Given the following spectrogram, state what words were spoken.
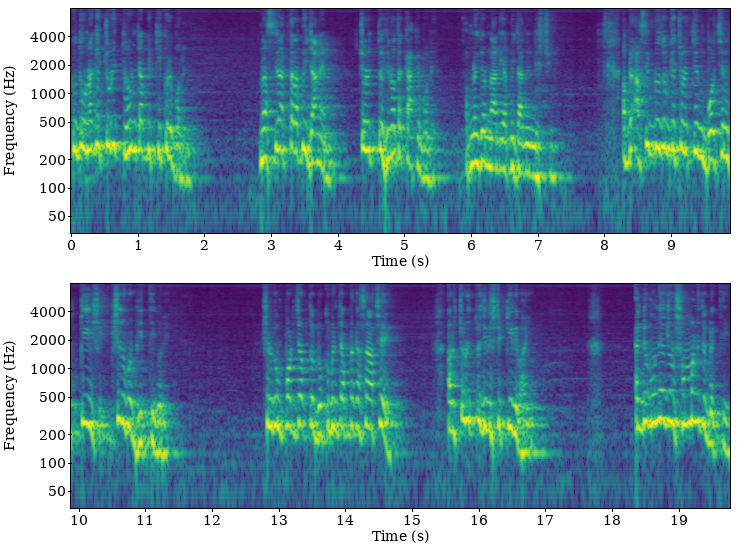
কিন্তু ওনাকে চরিত্রহীনটা আপনি কী করে বলেন? নাসরিন আক্তার আপনি জানেন, চরিত্রহীনতা কাকে বলে? আপনি একজন নারী, আপনি জানেন নিশ্চয়ই। আপনি আসিফ নজরুলকে চরিত্রহীন বলছেন কি কিসের উপর ভিত্তি করে? সেরকম পর্যাপ্ত ডকুমেন্ট আপনার কাছে আছে? আর চরিত্র জিনিসটি কী রে ভাই? একজন, উনি একজন সম্মানিত ব্যক্তি।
